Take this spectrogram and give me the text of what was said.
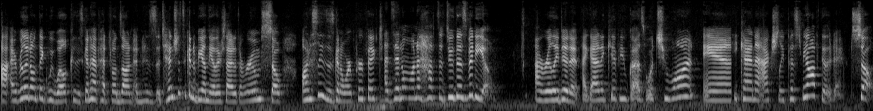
Uh, I really don't think we will because he's gonna have headphones on and his attention's gonna be on the other side of the room. So honestly, this is gonna work perfect. I didn't wanna have to do this video. I really didn't. I gotta give you guys what you want and he kinda actually pissed me off the other day. So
